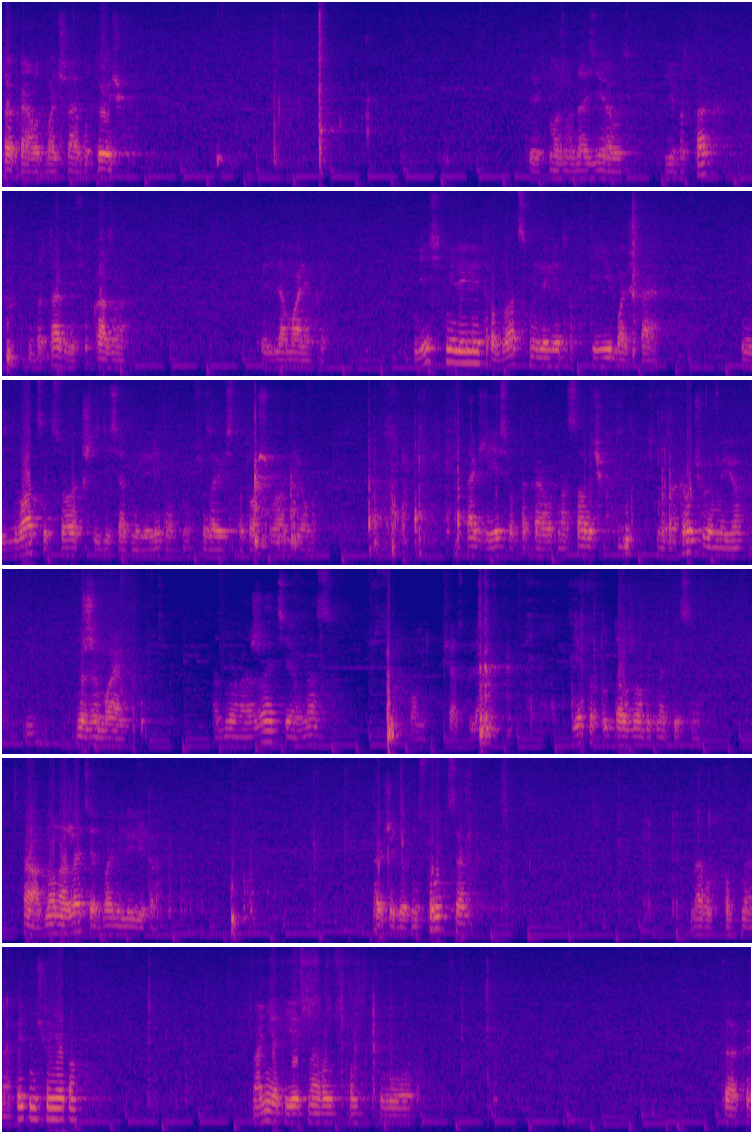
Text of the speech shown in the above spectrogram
Такая вот большая бутылочка. Можно дозировать либо так, либо так, здесь указано. То есть для маленькой 10 миллилитров, 20 миллилитров и большая. Здесь 20, 40, 60 миллилитров, ну, все зависит от вашего объема. Также есть вот такая вот насадочка. Мы закручиваем ее и нажимаем. Одно нажатие у нас, сейчас гляну. Где-то тут должно быть написано. А, одно нажатие 2 мл. Также идет инструкция. На русском, наверное, опять ничего нету. А нет, есть на русском. Вот. Так,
